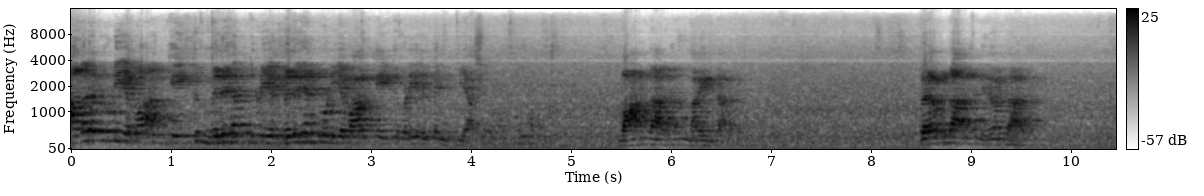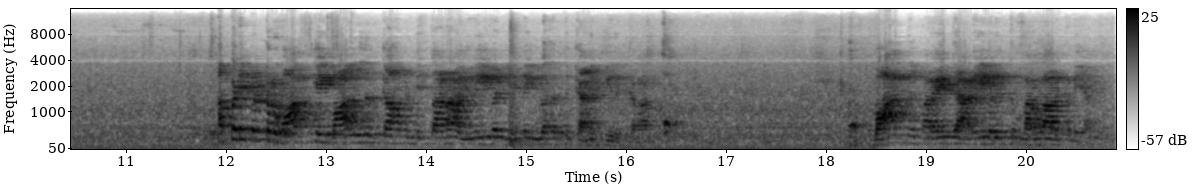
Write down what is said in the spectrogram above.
அவர்களுடைய வாழ்க்கைக்கும் மிருகத்துடைய மிருகங்களுடைய வாழ்க்கைக்கும் இடையே இருந்த வித்தியாசம். வாழ்ந்தார்கள் மறைந்தார்கள். பிறந்தார்கள் இறந்தார்கள். அப்படிப்பட்ட ஒரு வாழ்க்கை வாழ்வதற்காக வேண்டித்தானா இறைவன் என்னை உலகத்துக்கு அனுப்பி இருக்கிறான் வாழ்ந்து மறைந்த அனைவருக்கும் வரலாறு கிடையாது.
